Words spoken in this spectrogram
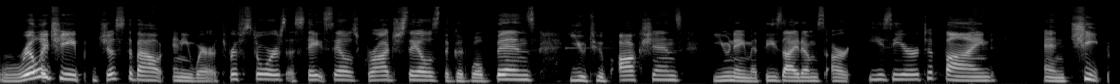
really cheap just about anywhere. Thrift stores, estate sales, garage sales, the Goodwill bins, YouTube auctions, you name it. These items are easier to find and cheap.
